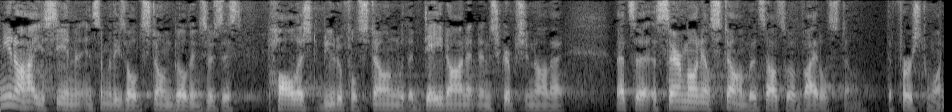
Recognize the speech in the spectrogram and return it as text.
And you know how you see in, in some of these old stone buildings, there's this polished, beautiful stone with a date on it an inscription and all that. That's a, a ceremonial stone, but it's also a vital stone, the first one.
